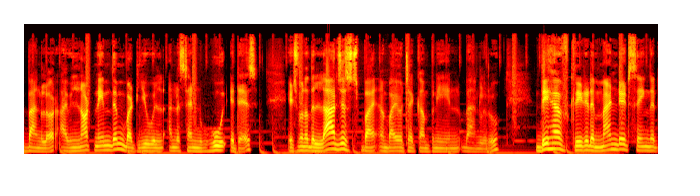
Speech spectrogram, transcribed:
Bangalore, I will not name them, but you will understand who it is. It's one of the largest bi- uh, biotech company in Bangalore. they have created a mandate saying that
